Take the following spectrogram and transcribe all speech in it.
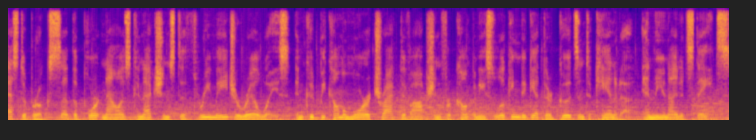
Estabrooks said the port now has connections to three major railways and could become a more attractive option for companies looking to get their goods into Canada and the United States.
